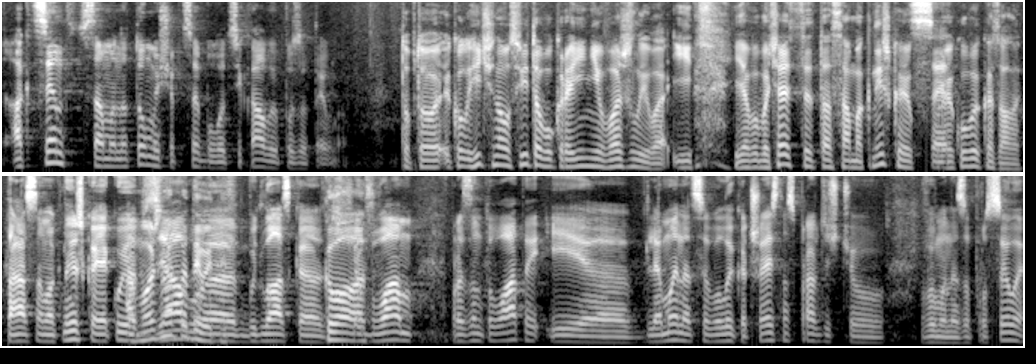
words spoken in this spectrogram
акцент саме на тому, щоб це було цікаво і позитивно. Тобто екологічна освіта в Україні важлива. І я вибачаюсь, це та сама книжка, яку- Це- яку ви казали. Та сама книжка, яку я А можна взяв, подивитись? е, будь ласка, Клас. щоб вам презентувати. І е, для мене це велика честь, насправді, що ви мене запросили.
